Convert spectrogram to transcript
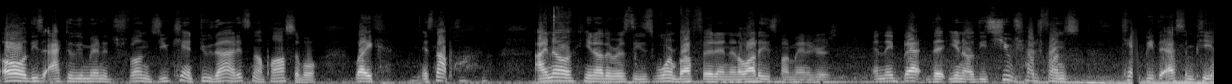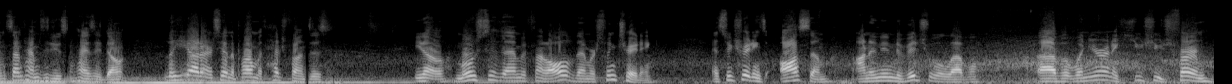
oh, these actively managed funds, you can't do that. It's not possible. Like it's not. I know you know there was these Warren Buffett and, and a lot of these fund managers, and they bet that you know these huge hedge funds can't beat the S and P, and sometimes they do, sometimes they don't. But you gotta understand the problem with hedge funds is, you know, most of them, if not all of them, are swing trading, and swing trading is awesome on an individual level, uh, but when you're in a huge, huge firm,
